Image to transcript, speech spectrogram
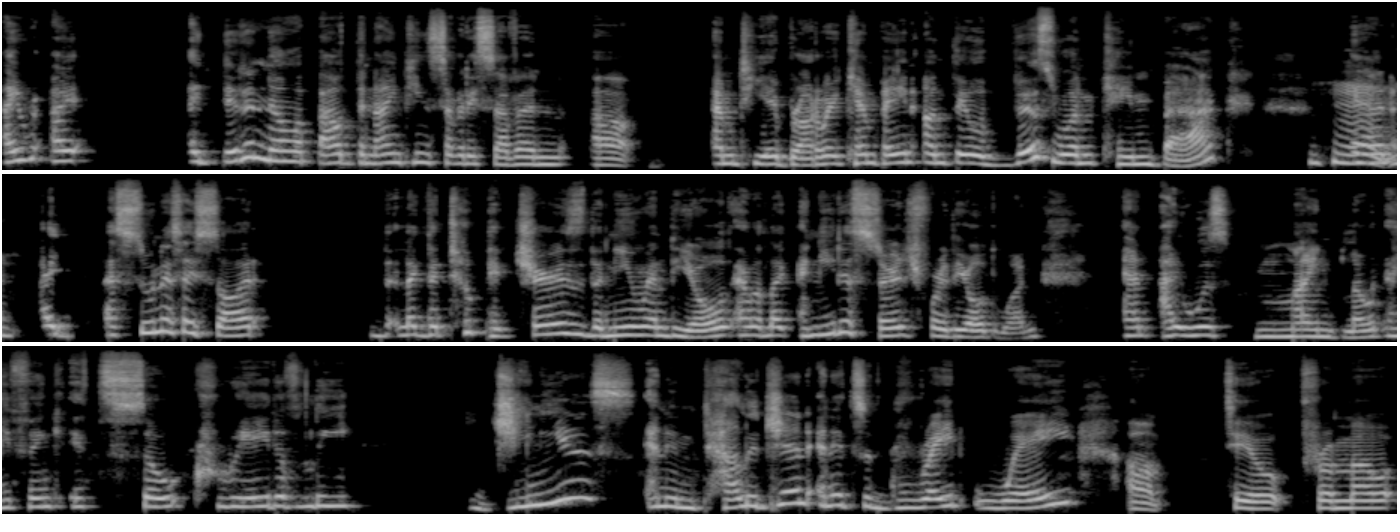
I I I didn't know about the 1977 uh, MTA Broadway campaign until this one came back, Mm-hmm. and I as soon as I saw it, th- like the two pictures, the new and the old, I was like, I need to search for the old one, and I was mind blown. I think it's so creatively genius and intelligent, and it's a great way um, to promote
